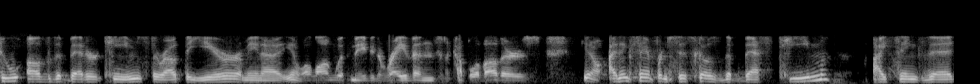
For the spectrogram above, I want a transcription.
two of the better teams throughout the year. I mean, uh, you know, along with maybe the Ravens and a couple of others. You know, I think San Francisco's the best team. I think that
